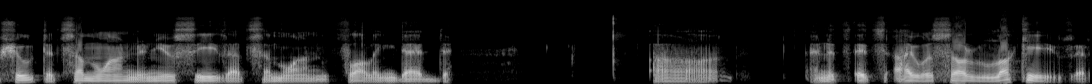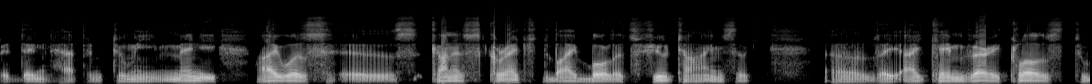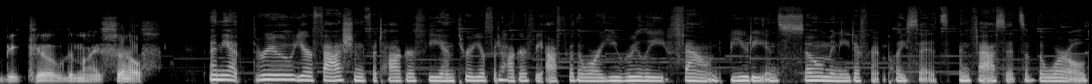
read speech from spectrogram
shoot at someone and you see that someone falling dead. Uh, and it's, it's, I was so lucky that it didn't happen to me. Many, I was uh, kind of scratched by bullets few times. Uh, they, I came very close to be killed myself. And yet, through your fashion photography and through your photography after the war, you really found beauty in so many different places and facets of the world.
